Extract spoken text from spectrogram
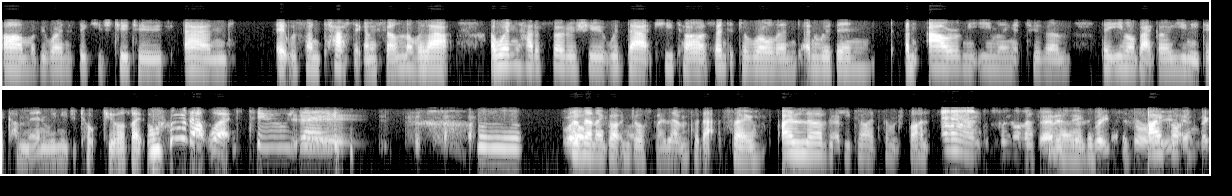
Um, I'd be wearing these big huge tutus, and it was fantastic. And I fell in love with that. I went and had a photo shoot with that keytar, sent it to Roland, and within an hour of me emailing it to them, they emailed back going, "You need to come in. We need to talk to you." I was like, "Ooh, that worked too! Yay!" well, so then I got endorsed by them for that. So I love the That- keytar. It's so much fun. And for your that listener is a great listeners, story. I got and the,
